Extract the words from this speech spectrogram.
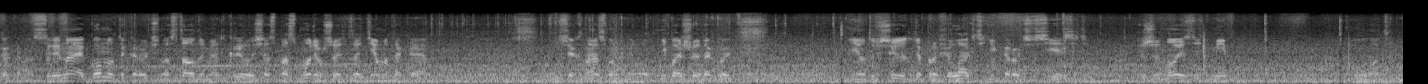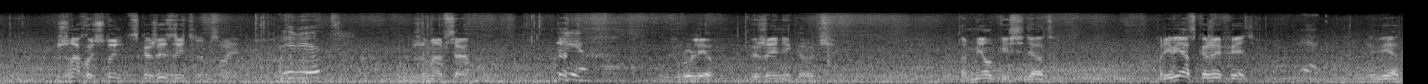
Как она, соляная комната, короче, на Сталдоме открылась. Сейчас посмотрим, что это за тема такая. У всех насморк ну, небольшой такой. И вот решили для профилактики, короче, съездить. С женой, с детьми. Вот. Жена, хоть что-нибудь скажи зрителям своим. Привет! Жена вся Привет! в руле движений, короче. Там мелкие сидят. Привет, скажи, Федь. Привет. Привет.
